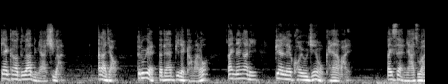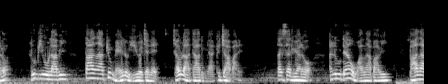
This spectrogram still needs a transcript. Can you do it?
ပြန်ခါသူရသူများရှိပါတယ်။အဲဒါကြောင့်သူတို့ရဲ့တဒန်းပြည့်တဲ့အခါမှာတော့တိုင်နှန်းကနေပြန်လဲခေါ်ယူခြင်းကိုခံရပါတယ်။တိုက်ဆက်အများစုကတော့လူပြိုလာပြီးတာသာပြုတ်မယ်လို့ရည်ရွယ်ချက်နဲ့ရောက်လာကြသူများဖြစ်ကြပါတယ်။တိုက်ဆက်တွေကတော့အလူတန်းကိုဝါသနာပါပြီးဘာသာ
